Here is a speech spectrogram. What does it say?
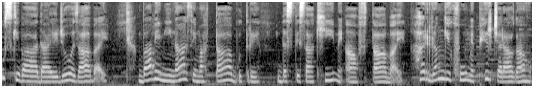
उसके बाद आए जो अजाब आए। बाम मीना से महताब उतरे। दस्ते साखी में आफताब आए। हर रंग खू में फिर चरागा हो।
